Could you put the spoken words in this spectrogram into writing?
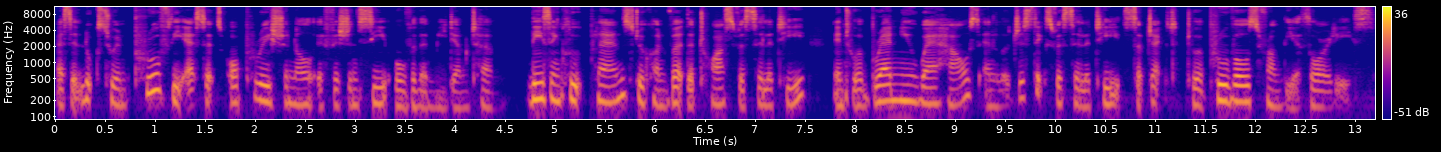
as it looks to improve the asset's operational efficiency over the medium term. These include plans to convert the Tuas facility into a brand new warehouse and logistics facility subject to approvals from the authorities.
